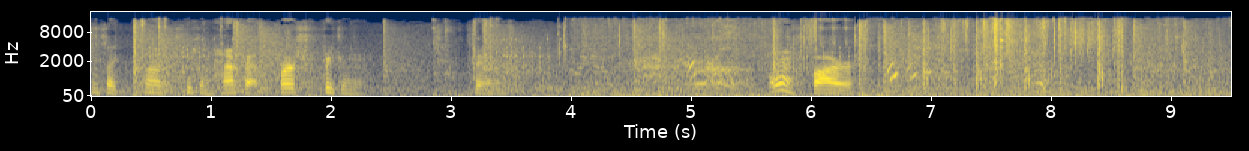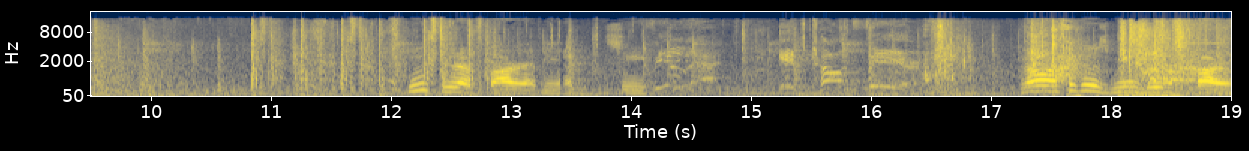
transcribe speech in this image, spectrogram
Since I can't freaking hack that first freaking thing. I'm on fire. Who threw that fire at me? I can see. Feel that? It's called fear! No, I think it was me doing the fire.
